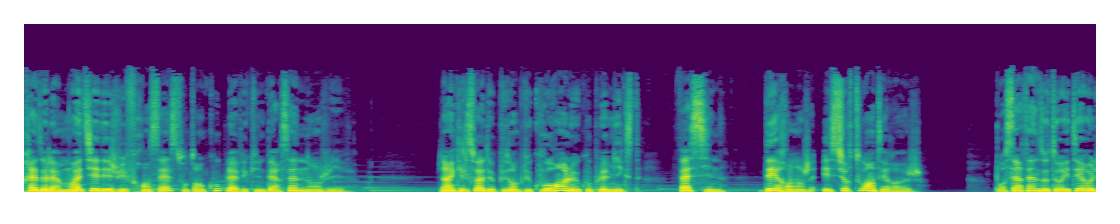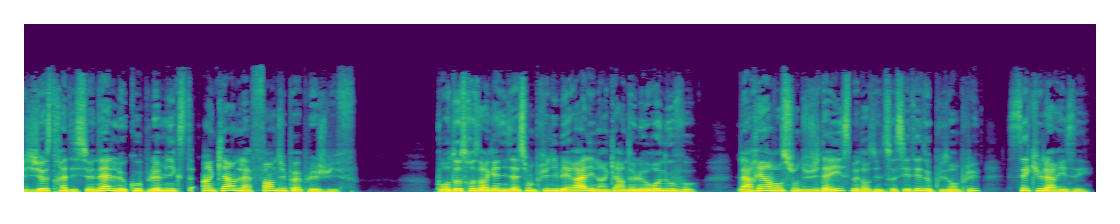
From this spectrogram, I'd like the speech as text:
près de la moitié des juifs français sont en couple avec une personne non-juive. Bien qu'il soit de plus en plus courant, le couple mixte fascine, dérange et surtout interroge. Pour certaines autorités religieuses traditionnelles, le couple mixte incarne la fin du peuple juif. Pour d'autres organisations plus libérales, il incarne le renouveau, la réinvention du judaïsme dans une société de plus en plus sécularisée.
